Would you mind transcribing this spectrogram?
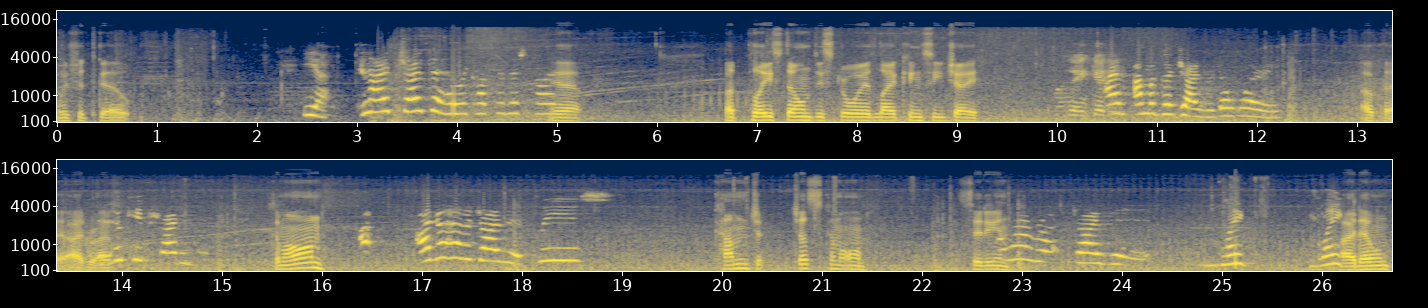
We should go. Yeah. Can I drive the helicopter this time? Yeah. But please don't destroy it like King CJ. And then get I'm, I'm a good driver, don't worry. Okay, I drive. Who keeps riding it? Come on, I, I know how to drive it, please. come, j just come on. Sit I in. want to drive it. Blake. Blake. I don't,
